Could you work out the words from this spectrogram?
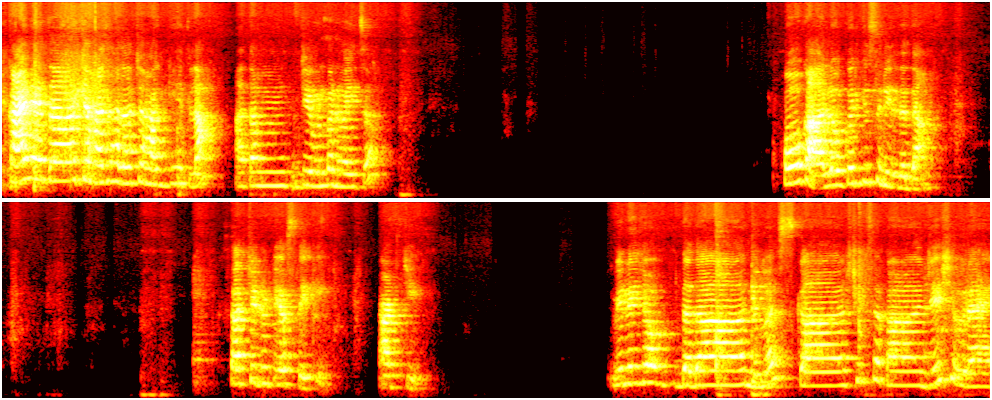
काय नाही आता चहा झाला चहा घेतला. आता जेवण बनवायचं. हो का? लवकर की सुनील दादा. सातची ड्युटी असते की? आठची. विलेज ऑफ दादा नमस्कार शुभ सकाळ जय शिवराय.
